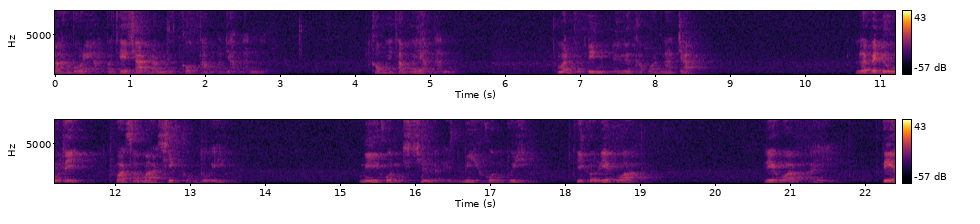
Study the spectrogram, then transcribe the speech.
การบริหารประเทศชาติบ้านเมืองเขาทำกันอย่างนั้นเขาไม่ทำกันอย่างนั้น มันถึงดิ้นในเรื่องคำว่านาจาและไปดูที่ว่าสมาชิกของตัวเอง มีคนชื่ออะไรมีคนผู้หญิง ที่เขาเรียกว่า เรียกว่าไอ้เตี้ย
